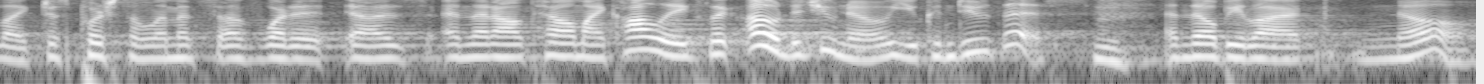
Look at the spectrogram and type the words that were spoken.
like just push the limits of what it does, and then I'll tell my colleagues like, oh, did you know you can do this? And they'll be like, no,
